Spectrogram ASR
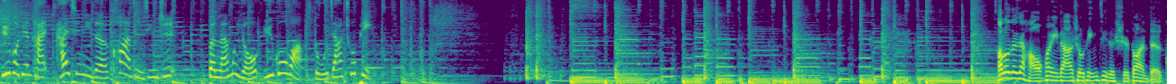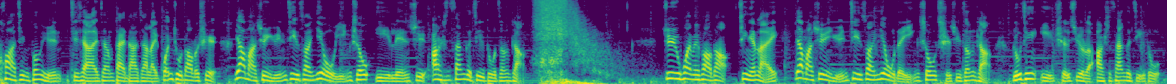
雨果电台开启你的跨境新知。本栏目由雨果网独家出品。Hello，大家好，欢迎大家收听这个时段的跨境风云。接下来将带大家来关注到的是，亚马逊云计算业务营收已连续二十三个季度增长。据外媒报道，近年来亚马逊云计算业务的营收持续增长，如今已持续了二十三个季度。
